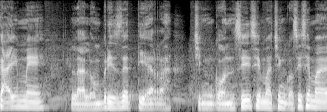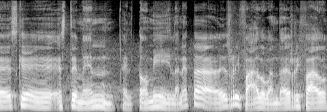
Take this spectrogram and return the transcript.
Jaime, la lombriz de tierra. Chingoncísima, chingosísima. Es que este men, el Tommy, la neta, es rifado, banda, es rifado.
